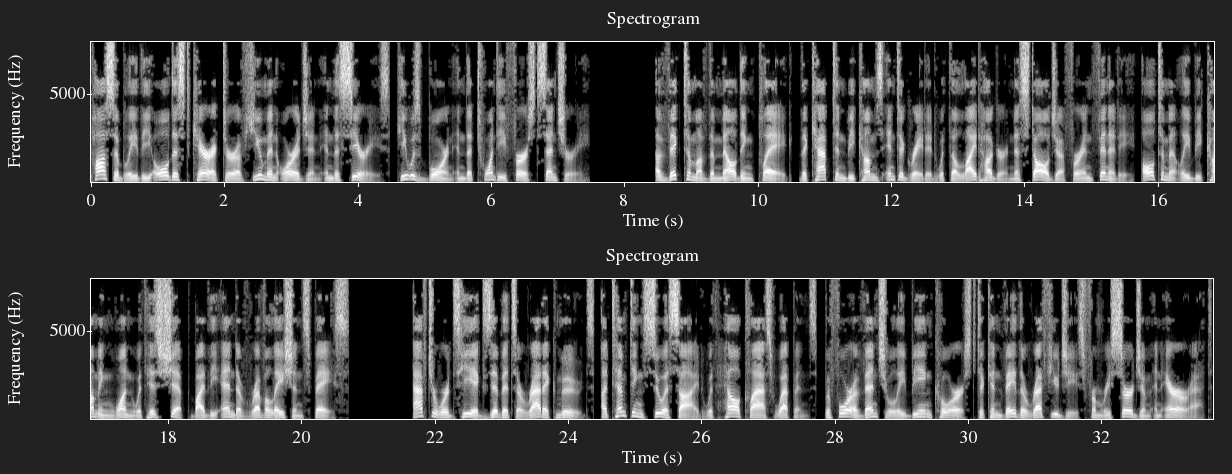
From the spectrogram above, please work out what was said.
Possibly the oldest character of human origin in the series, he was born in the 21st century. A victim of the melding plague, the captain becomes integrated with the lighthugger nostalgia for infinity, ultimately becoming one with his ship by the end of Revelation Space. Afterwards he exhibits erratic moods, attempting suicide with Hell-class weapons, before eventually being coerced to convey the refugees from Resurgam and Ararat.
